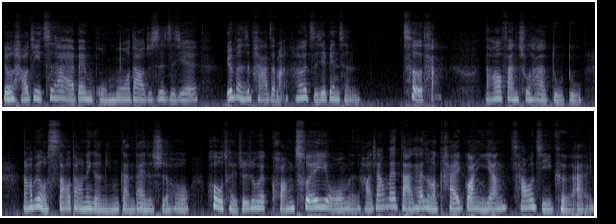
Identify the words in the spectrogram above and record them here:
有好几次他还被我摸到，就是直接原本是趴着嘛，他会直接变成侧躺，然后翻出他的肚肚。然后被我烧到那个敏感带的时候，后腿就是会狂吹油门，好像被打开什么开关一样，超级可爱。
